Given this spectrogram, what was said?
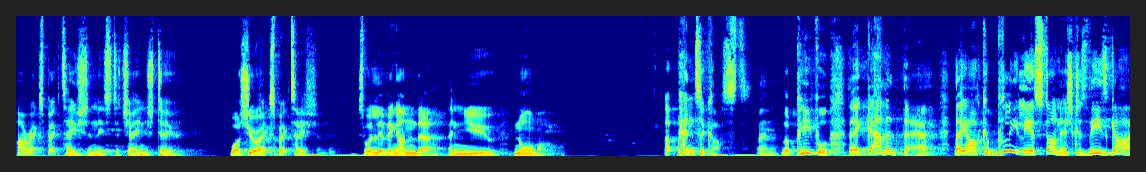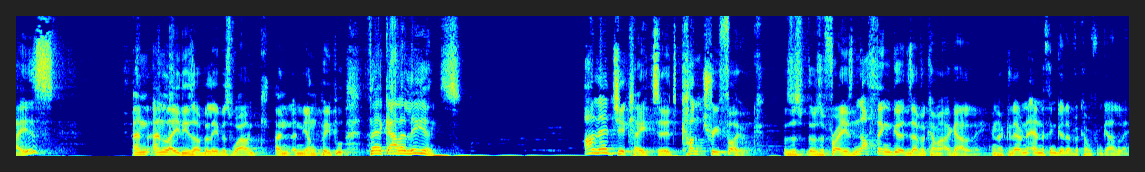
our expectation needs to change too. What's your expectation? Because we're living under a new normal at Pentecost. The people, they're gathered there. They are completely astonished because these guys, and, and ladies, I believe, as well, and, and young people, they're Galileans. Uneducated country folk. There was, a, there was a phrase, nothing good's ever come out of Galilee. You know, could anything good ever come from Galilee?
